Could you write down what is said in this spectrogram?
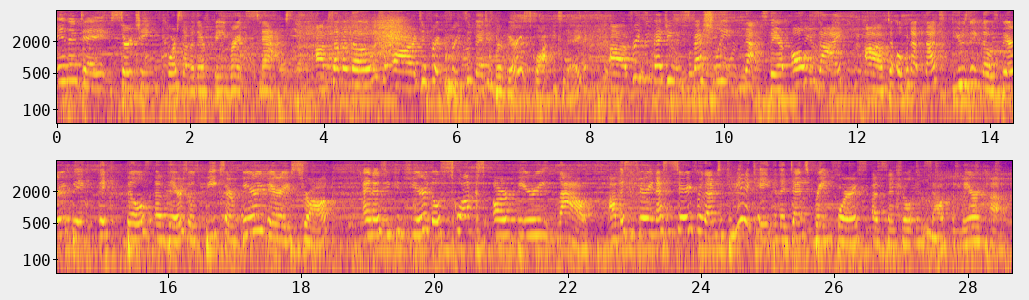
in a day searching for some of their favorite snacks. Um, some of those are different fruits and veggies. We're very squawky today. Uh, fruits and veggies, especially nuts. They are all designed um, to open up nuts using those very big, thick bills of theirs. Those beaks are very, very strong. And as you can hear, those squawks are very loud. Um, this is very necessary for them to communicate in the dense rainforests of Central and South America.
